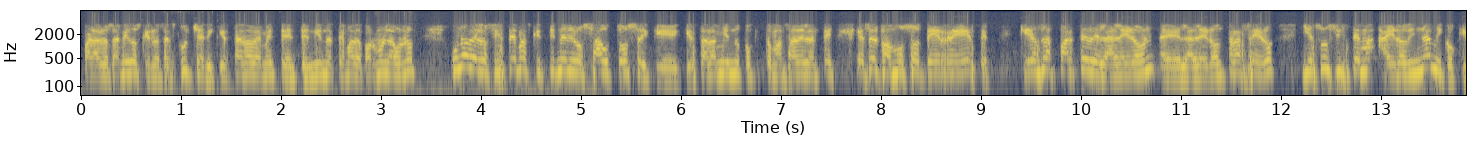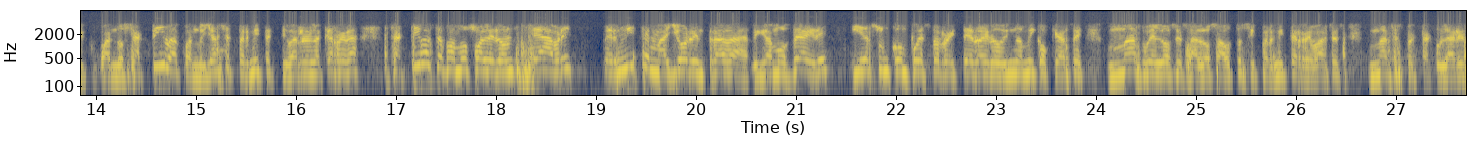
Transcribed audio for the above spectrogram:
para los amigos que nos escuchan y que están obviamente entendiendo el tema de Fórmula 1. Uno de los sistemas que tienen los autos, eh, que, que estarán viendo un poquito más adelante, es el famoso DRS, que es la parte del alerón, eh, el alerón trasero, y es un sistema aerodinámico que cuando se activa, cuando ya se permite activarlo en la carrera, se activa este famoso alerón, se abre permite mayor entrada, digamos, de aire y es un compuesto, reitero, aerodinámico que hace más veloces a los autos y permite rebases más espectaculares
